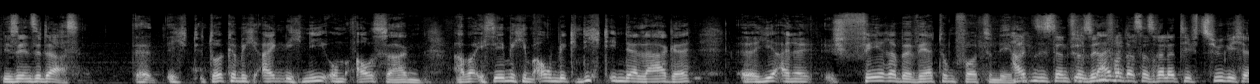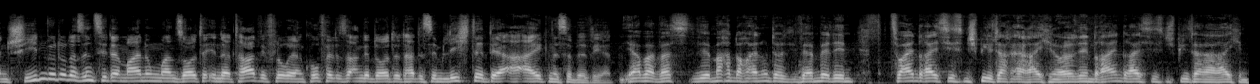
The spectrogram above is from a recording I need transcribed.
Wie sehen Sie das? Äh, ich drücke mich eigentlich nie um Aussagen, aber ich sehe mich im Augenblick nicht in der Lage, hier eine faire Bewertung vorzunehmen. Halten Sie es denn für ich sinnvoll, dass das relativ zügig entschieden wird? Oder sind Sie der Meinung, man sollte in der Tat, wie Florian Kofeld es angedeutet hat, es im Lichte der Ereignisse bewerten? Ja, aber was, wir machen doch einen Unterschied. Wenn wir den 32. Spieltag erreichen oder den 33. Spieltag erreichen,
